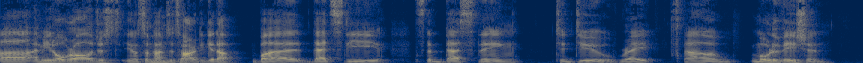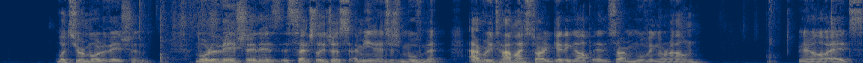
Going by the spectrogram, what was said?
uh, I mean, overall, just you know, sometimes it's hard to get up, but that's the it's the best thing to do, right? Uh, motivation. What's your motivation? Motivation is essentially just, I mean, it's just movement. Every time I start getting up and start moving around, you know, it's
